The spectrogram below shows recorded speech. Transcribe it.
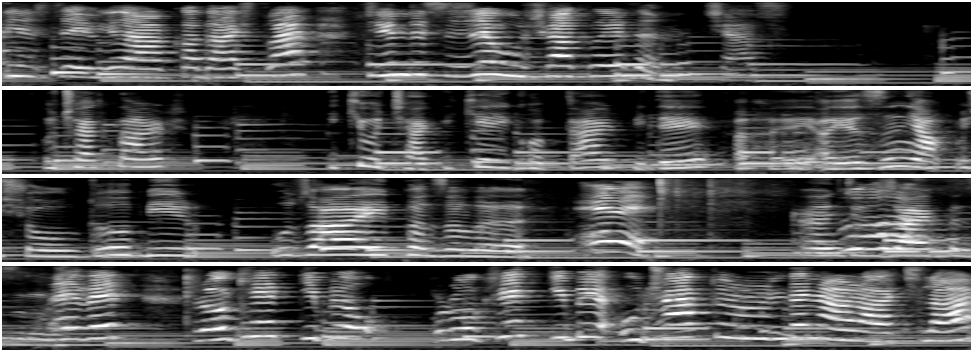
geldiniz sevgili arkadaşlar. Şimdi size uçakları tanıtacağız. Uçaklar, iki uçak, iki helikopter, bir de Ay- Ayaz'ın yapmış olduğu bir uzay puzzle'ı. Evet, Önce uzay puzzle'ı. evet. Roket gibi roket gibi uçak türünden araçlar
